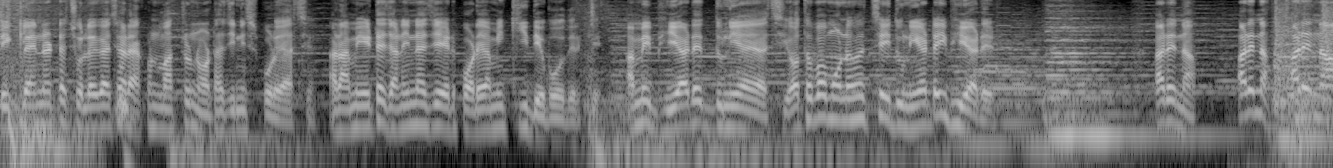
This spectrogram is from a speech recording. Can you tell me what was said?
রিক্লাইনারটা চলে গেছে আর এখন মাত্র নটা জিনিস পড়ে আছে। আর আমি এটা জানি না যে এরপরে আমি কি দেবো ওদেরকে। আমি ভিআরের দুনিয়ায় আছি অথবা মনে হচ্ছে এই দুনিয়াটাই ভিআরের। আরে না আরে না আরে না!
